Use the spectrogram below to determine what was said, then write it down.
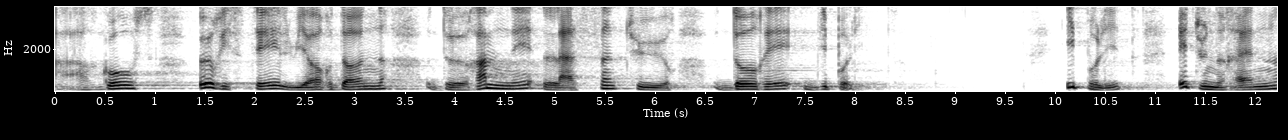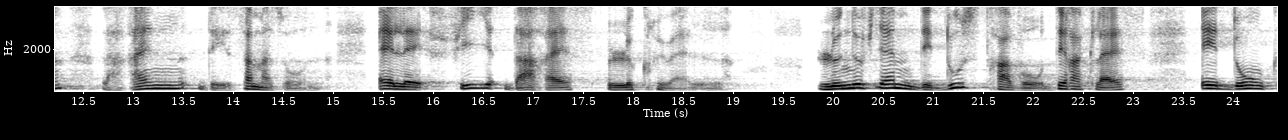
à Argos, Eurysthée lui ordonne de ramener la ceinture dorée d'Hippolyte. Hippolyte est une reine, la reine des Amazones. Elle est fille d'Arès le Cruel. Le neuvième des douze travaux d'Héraclès est donc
